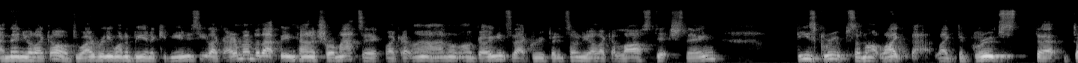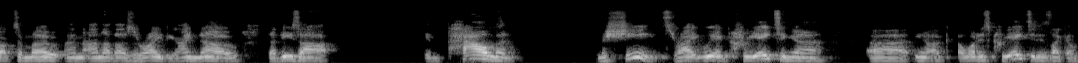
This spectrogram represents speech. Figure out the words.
and then you're like oh do i really want to be in a community? Like i remember that being kind of traumatic like oh, i don't i'm going into that group and it's only like a last ditch thing. These groups are not like that. Like the groups that dr mo and, and others are writing i know that these are empowerment machines right? We are creating a uh, you know, what is created is like a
